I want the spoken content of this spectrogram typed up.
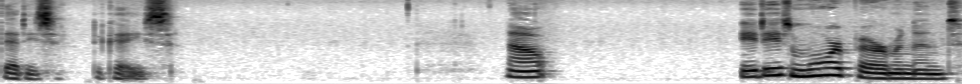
that is the case. Now, it is more permanent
